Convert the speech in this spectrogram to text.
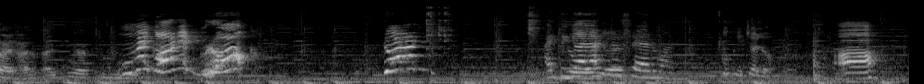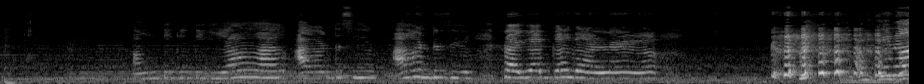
I, I, I think I have to. Oh my god, it broke! Don't! I think No, I'll have yeah. to share one. Okay, chalo. Ah. Um, diggy diggy yeah. I, I want to see you. I want to see you. I. You know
